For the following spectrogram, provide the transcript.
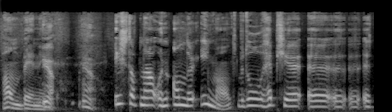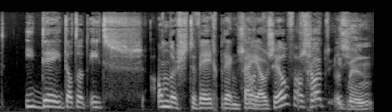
Han Benning. Ja, ja. Is dat nou een ander iemand? Ik bedoel, heb je eh, eh, het idee dat dat iets anders teweeg brengt bij jouzelf? Als, Schat, als ik ben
